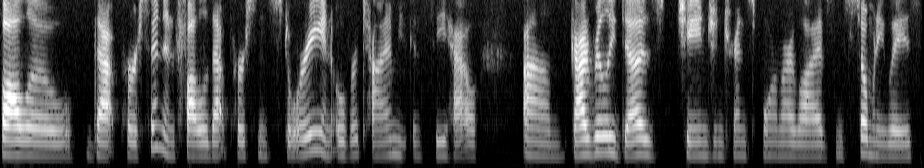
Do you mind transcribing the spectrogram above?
follow that person and follow that person's story. And over time, you can see how um, God really does change and transform our lives in so many ways.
